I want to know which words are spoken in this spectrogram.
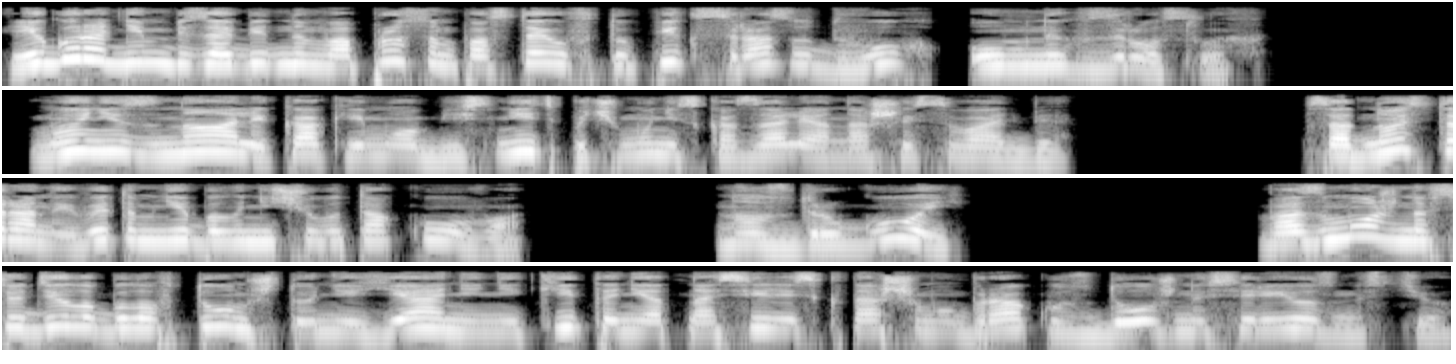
Егор одним безобидным вопросом поставил в тупик сразу двух умных взрослых. Мы не знали, как ему объяснить, почему не сказали о нашей свадьбе. С одной стороны, в этом не было ничего такого, но с другой... Возможно, все дело было в том, что ни я, ни Никита не относились к нашему браку с должной серьезностью.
